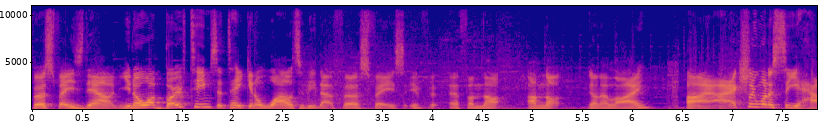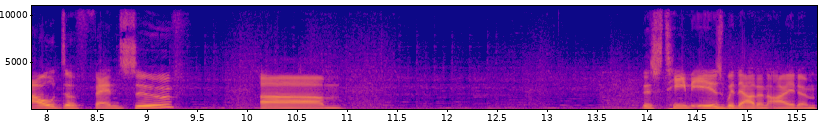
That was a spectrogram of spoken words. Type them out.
first phase down. You know what? Both teams are taking a while to beat that first phase. If if I'm not, I'm not gonna lie. Right, I actually want to see how defensive, um, this team is without an item.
